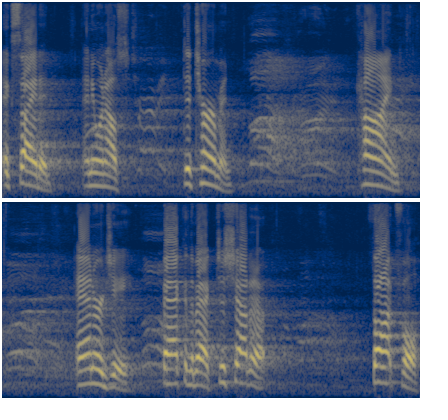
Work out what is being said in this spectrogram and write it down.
Excited. Excited. Anyone else? Determined. Determined kind, energy, back in the back. Just shout it up. Thoughtful,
